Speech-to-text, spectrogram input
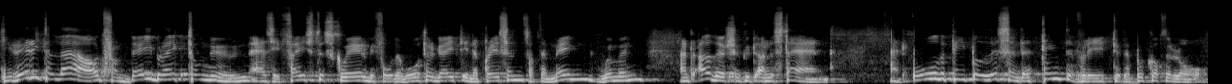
he read it aloud from daybreak till noon as he faced the square before the water gate in the presence of the men, women, and others who could understand. And all the people listened attentively to the book of the law.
